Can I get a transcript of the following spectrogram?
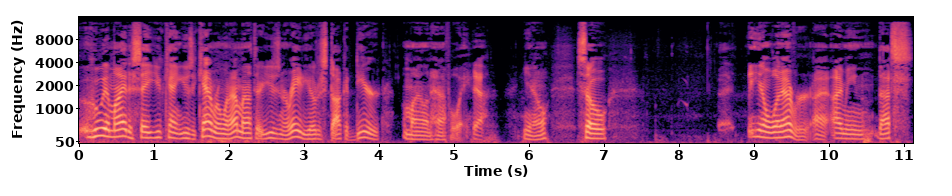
who am I to say you can't use a camera when I'm out there using a radio to stalk a deer a mile and a half away? Yeah. You know, so you know, whatever. I, I mean, that's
